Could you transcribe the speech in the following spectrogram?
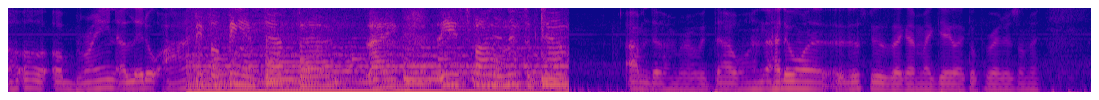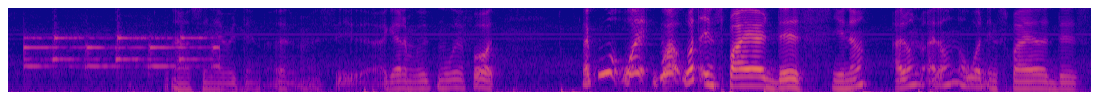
oh a brain a little eye? People being severed like leaves falling in September I'm done, bro, with that one. I don't want. This feels like I might get like a parade or something. I've seen everything. Let me see. I gotta move moving forward. Like what? What? What? What inspired this? You know? I don't. I don't know what inspired this.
